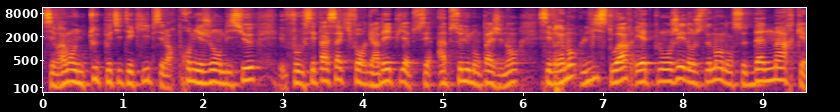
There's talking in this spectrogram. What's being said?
C'est vraiment une toute petite équipe. C'est leur premier jeu ambitieux. C'est pas ça qu'il faut regarder. Et puis c'est absolument pas gênant. C'est vraiment l'histoire et être plongé dans justement dans ce Danemark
